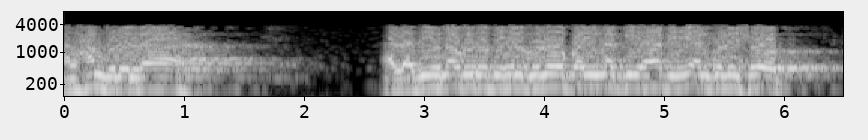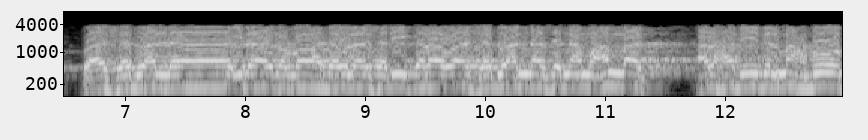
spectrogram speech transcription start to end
الحمد لله الذي ينور به القلوب وينقيها به عن كل شوب وأشهد أن لا إله إلا الله وحده لا شريك له وأشهد أن سيدنا محمد الحبيب المحبوب.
